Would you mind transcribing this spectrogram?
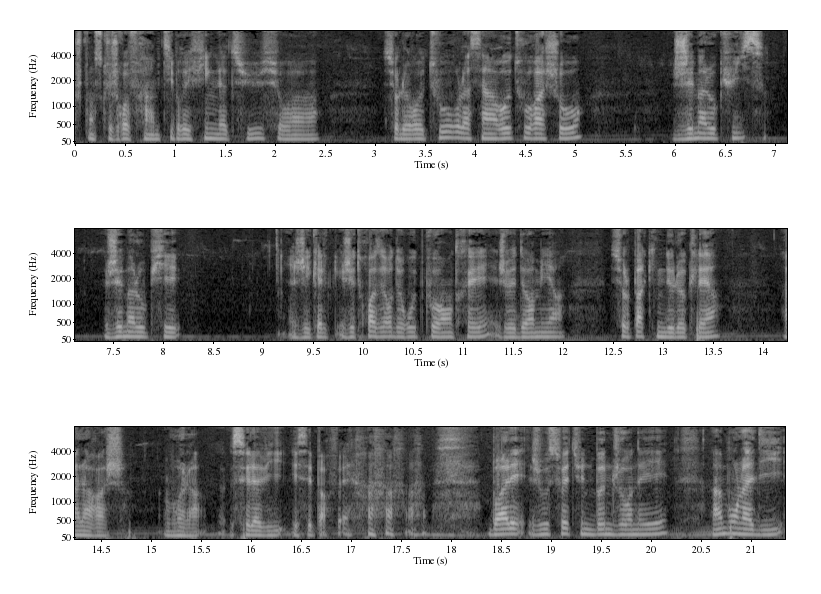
je pense que je referai un petit briefing là-dessus sur, euh, sur le retour. Là, c'est un retour à chaud. J'ai mal aux cuisses, j'ai mal aux pieds. J'ai quelques... 3 heures de route pour rentrer. Je vais dormir sur le parking de Leclerc à l'arrache. Voilà, c'est la vie et c'est parfait. bon allez, je vous souhaite une bonne journée, un bon lundi,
